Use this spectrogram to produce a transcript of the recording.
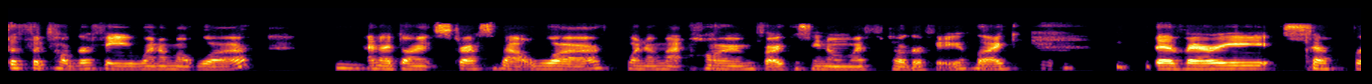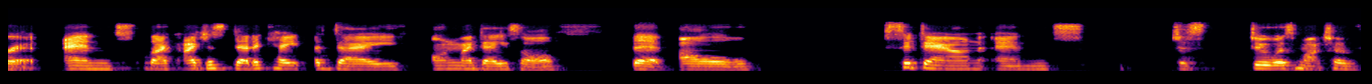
the photography when i'm at work mm. and i don't stress about work when i'm at home focusing on my photography. Like they're very separate. And like I just dedicate a day on my days off that I'll sit down and just do as much of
